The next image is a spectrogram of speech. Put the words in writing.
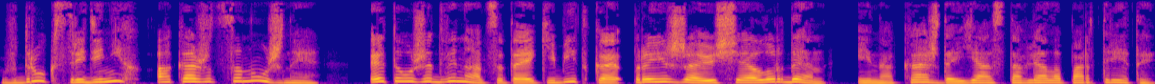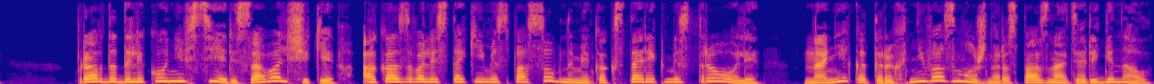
Вдруг среди них окажутся нужные. Это уже двенадцатая кибитка, проезжающая Лурден, и на каждой я оставляла портреты — Правда, далеко не все рисовальщики оказывались такими способными, как старик Мистреоли. На некоторых невозможно распознать оригинал,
